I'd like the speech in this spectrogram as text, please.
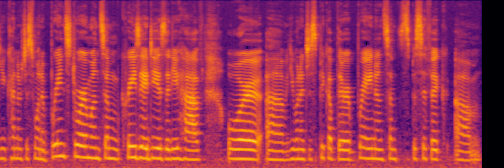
you kind of just want to brainstorm on some crazy ideas that you have or um, you want to just pick up their brain on some specific um,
